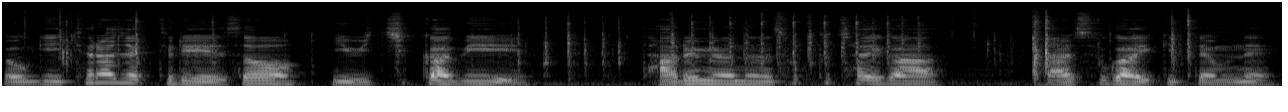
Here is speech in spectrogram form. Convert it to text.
여기 트라젝트리에서 이 위치값이 다르면은 속도 차이가 날 수가 있기 때문에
